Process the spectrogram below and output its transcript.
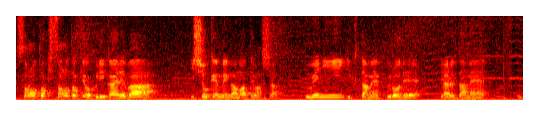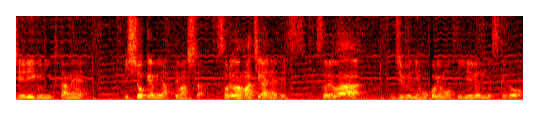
その時その時を振り返れば一生懸命頑張ってました。上に行くためプロでやるため J リーグに行くため一生懸命やってました。それは間違いないです。それは自分に誇りを持って言えるんですけど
